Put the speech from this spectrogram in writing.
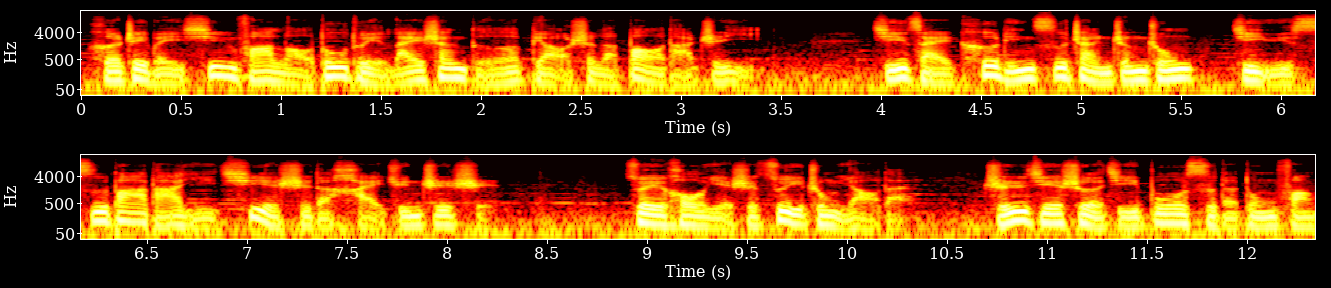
和这位新法老都对莱山德表示了报答之意，即在科林斯战争中给予斯巴达以切实的海军支持。最后也是最重要的，直接涉及波斯的东方。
